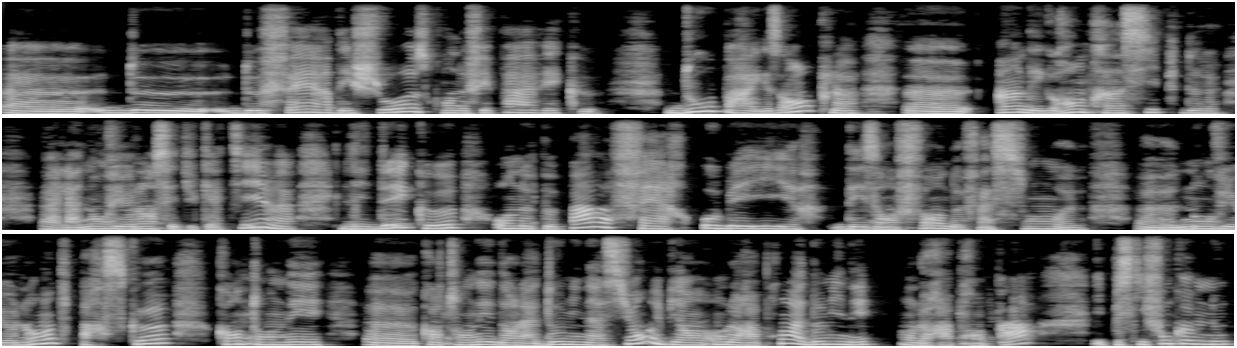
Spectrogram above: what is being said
de de faire des choses qu'on ne fait pas avec eux. D'où, par exemple, euh, un des grands principes de euh, la non-violence éducative, l'idée que on ne peut pas faire obéir des enfants de façon euh, non violente parce que quand on est quand on est dans la domination, eh bien on leur apprend à dominer on leur apprend pas, et parce qu'ils font comme nous.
